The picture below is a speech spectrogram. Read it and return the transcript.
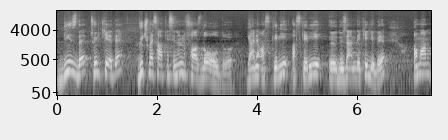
Bizde Türkiye'de güç mesafesinin fazla olduğu, yani askeri askeri e, düzendeki gibi aman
